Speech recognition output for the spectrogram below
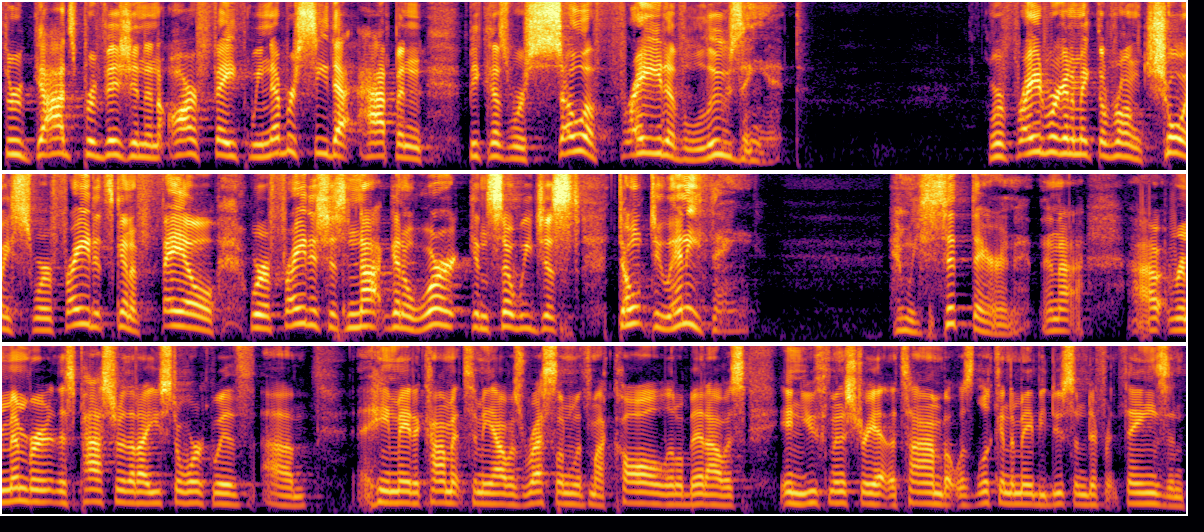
through God's provision and our faith. We never see that happen because we're so afraid of losing it. We're afraid we're going to make the wrong choice. We're afraid it's going to fail. We're afraid it's just not going to work. And so we just don't do anything. And we sit there in it. And I, I remember this pastor that I used to work with. Um, he made a comment to me. I was wrestling with my call a little bit. I was in youth ministry at the time, but was looking to maybe do some different things. And,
